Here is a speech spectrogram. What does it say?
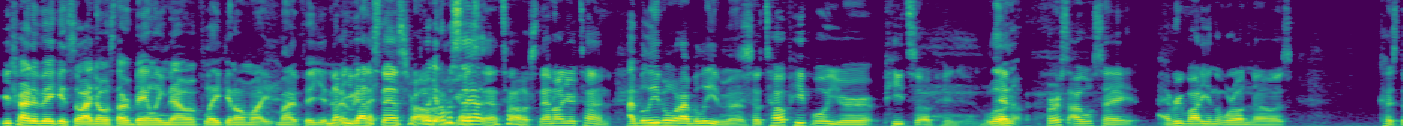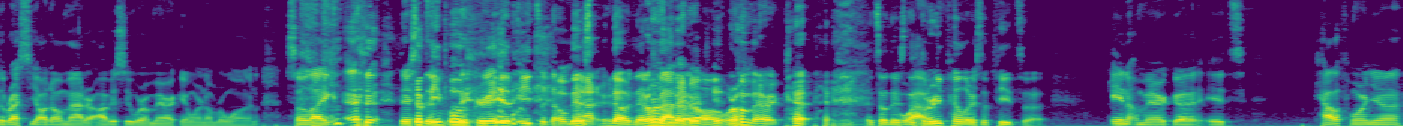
you're trying to make it so I don't start bailing now and flaking on my, my opinion. No, you got to stand strong. Look, I'm you gonna got to say I- stand tough. Stand on your 10. I believe in what I believe, man. So tell people your pizza opinion. Look. and first, I will say everybody in the world knows because the rest of y'all don't matter. Obviously, we're American. We're number one. So like, there's The people who created pizza don't matter. No, they don't We're matter at all. We're America. and so there's Wow. the three pillars of pizza. In America, it's California,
